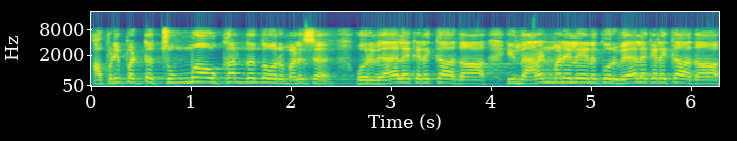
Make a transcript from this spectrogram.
அப்படிப்பட்ட சும்மா உட்கார்ந்திருந்த ஒரு மனுஷன் ஒரு வேலை கிடைக்காதா? இந்த அரண்மனையில் எனக்கு ஒரு வேலை கிடைக்காதா?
